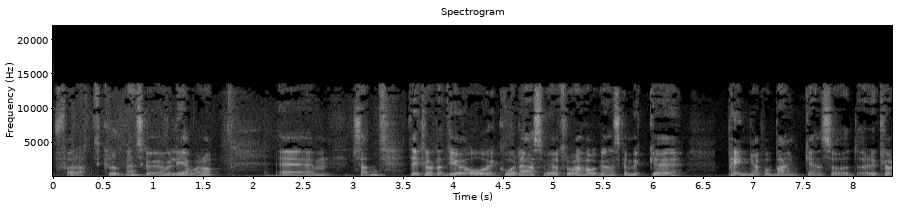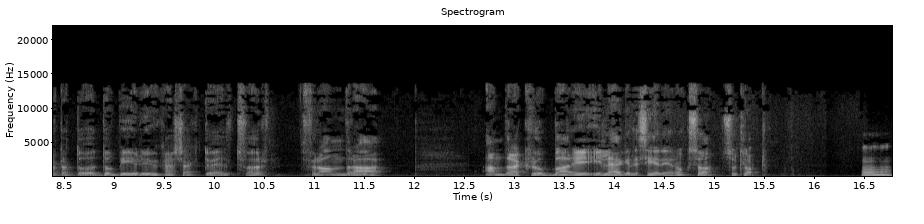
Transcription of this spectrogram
för att klubben ska överleva då. Ehm, så att det är klart att gör AIK där som jag tror har ganska mycket pengar på banken. Så då är det klart att då, då blir det ju kanske aktuellt för, för andra, andra klubbar i, i lägre serier också såklart. Mm.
